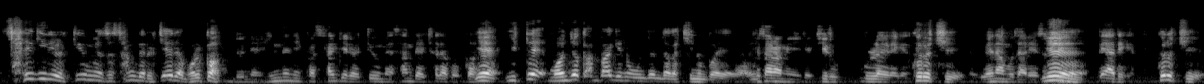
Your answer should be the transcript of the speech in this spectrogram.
살기를 띄우면서 상대를 째려볼 것. 눈에 있는 힘껏 살기를 띄우며 상대를 쳐다볼 것. 예, 이때 먼저 깜빡이는 운전자가 지는 거예요. 그 사람이 이제 뒤로 물러야 되겠네. 그렇지, 외나무 다리에서 예. 빼야 되겠네. 그렇지.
